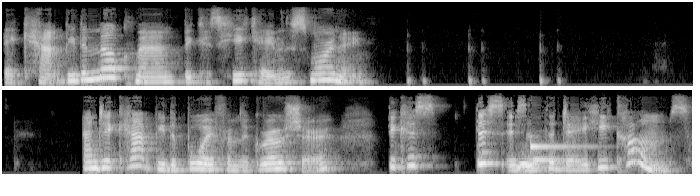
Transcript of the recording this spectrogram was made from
It can't be the milkman because he came this morning. And it can't be the boy from the grocer because this isn't the day he comes.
